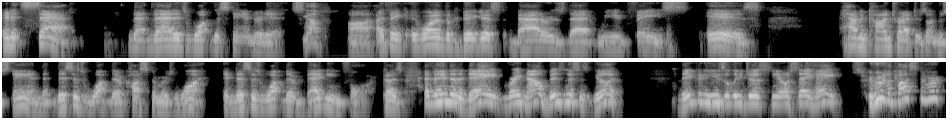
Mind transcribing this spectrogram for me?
and it's sad that that is what the standard is. Yeah. Uh, I think one of the biggest batters that we face is having contractors understand that this is what their customers want and this is what they're begging for. Because at the end of the day, right now, business is good. They could easily just, you know, say, "Hey, screw the customer.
